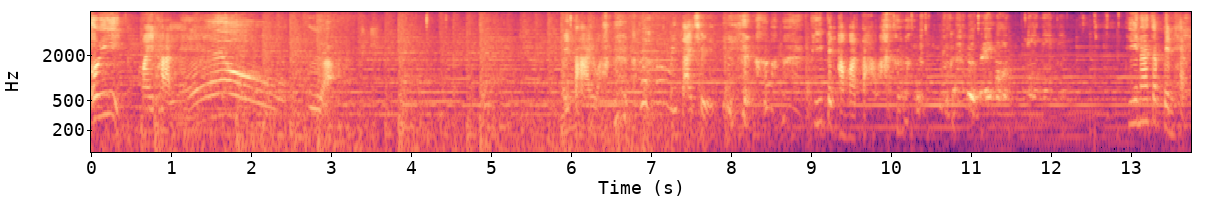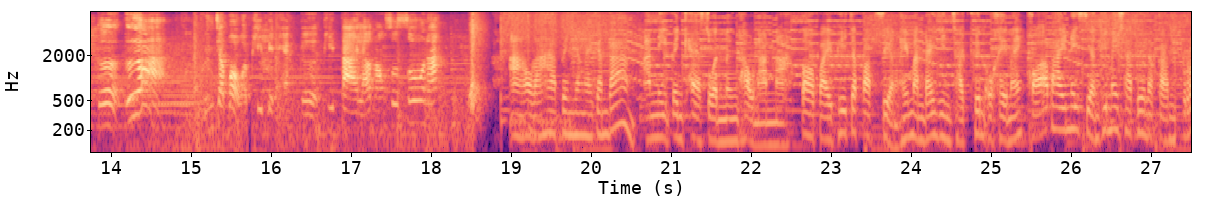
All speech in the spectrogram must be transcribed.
เอ้ย ไม่ทันแล้ว เอือ ไม่ตายว่ะ ไม่ตายเฉย พี่เป็นอมตะพี่น่าจะเป็นแฮกเกอร์ เอื้อเพิ่งจะบอกว่าพี่เป็นแฮกเกอร์ พี่ตายแล้วน้องสู้ๆนะเอาละฮะเป็นยังไงกันบ้าง อันนี้เป็นแค่ส่วนหนึ่งเท่านั้นนะ ต่อไปพี่จะปรับเสียงให้มันได้ยินชัดขึ้นโอเคไหม ขออภัยในเสียงที่ไม่ชัดด้วยละกัน ร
